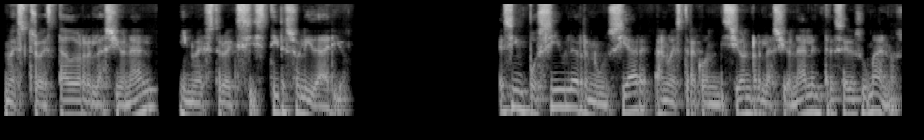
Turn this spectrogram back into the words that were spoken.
nuestro estado relacional y nuestro existir solidario. Es imposible renunciar a nuestra condición relacional entre seres humanos,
